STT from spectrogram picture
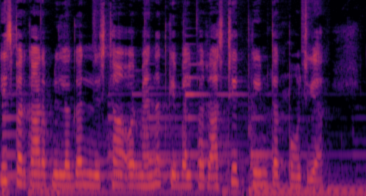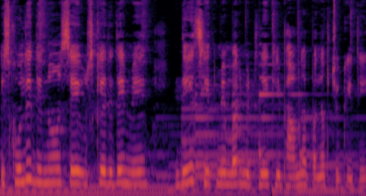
इस प्रकार अपनी लगन, निष्ठा और मेहनत के बल पर राष्ट्रीय टीम तक पहुँच गया। स्कूली दिनों से उसके हृदय में देश हित में मर मिटने की भावना पनप चुकी थी।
